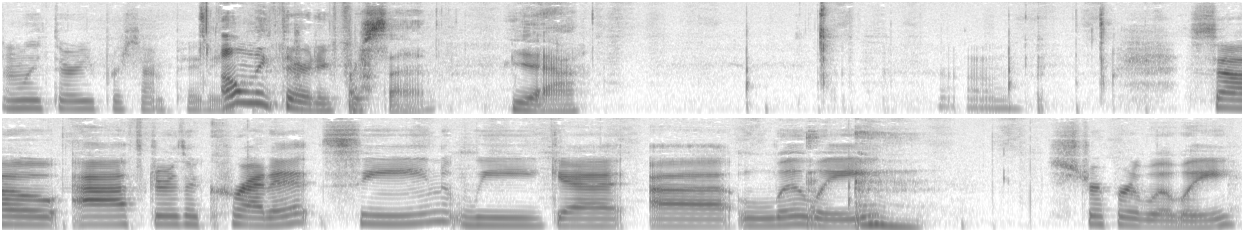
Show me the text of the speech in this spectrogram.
Only 30% pity. Only 30%. Yeah. So after the credit scene, we get uh, Lily, stripper Lily,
